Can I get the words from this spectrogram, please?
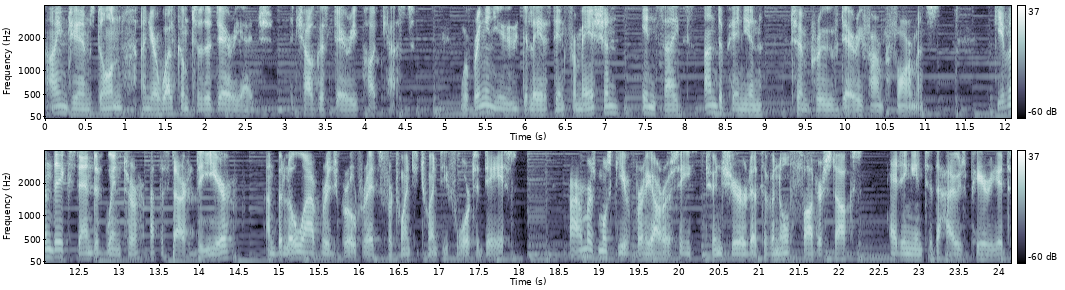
I'm James Dunne, and you're welcome to the Dairy Edge, the Teagasc Dairy podcast. We're bringing you the latest information, insights, and opinion to improve dairy farm performance. Given the extended winter at the start of the year, and below average growth rates for 2024 to date, farmers must give priority to ensure that they have enough fodder stocks heading into the house period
